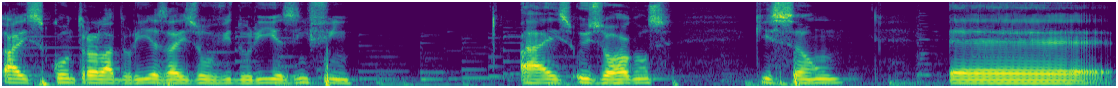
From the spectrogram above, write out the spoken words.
as controladorias, as ouvidorias, enfim, as, os órgãos que são é,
